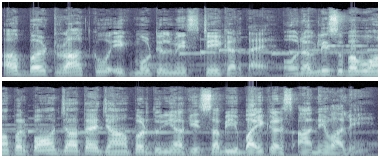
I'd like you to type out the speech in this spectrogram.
अब बर्ट रात को एक मोटल में स्टे करता है और अगली सुबह वो वहाँ पर पहुँच जाता है जहाँ पर दुनिया के सभी बाइकर्स आने वाले हैं।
